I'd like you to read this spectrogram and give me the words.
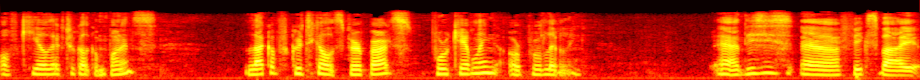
of key electrical components, lack of critical spare parts, poor cabling, or poor leveling. Uh, this is uh, fixed by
